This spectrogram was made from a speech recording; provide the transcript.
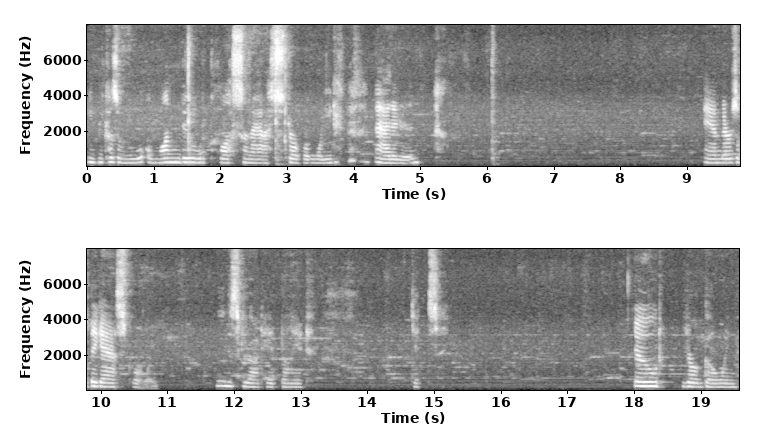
because of one dude plus an asteroid added in. And there's a big asteroid. You just got hit by it. Gets Dude, you're going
